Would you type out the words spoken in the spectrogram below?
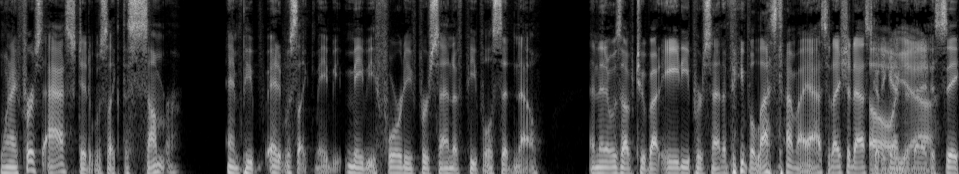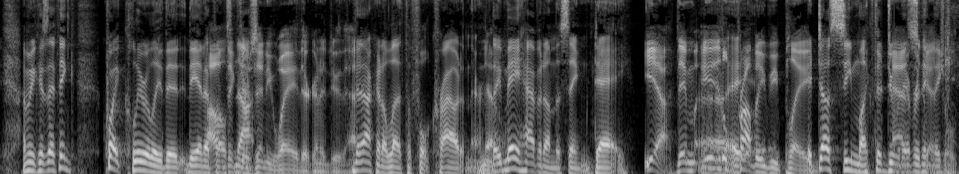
when I first asked it, it was like the summer, and people, it was like maybe maybe forty percent of people said no. And then it was up to about 80% of people last time I asked it. I should ask it Oh, again yeah. today to see. I mean, because I think quite clearly the, the I don't think not, there's any way they're going to do that. they're not going to let the full crowd in there. No. They may have it on the same day. Yeah, they, it'll Uh, probably be played. It does seem like they're doing everything they can.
